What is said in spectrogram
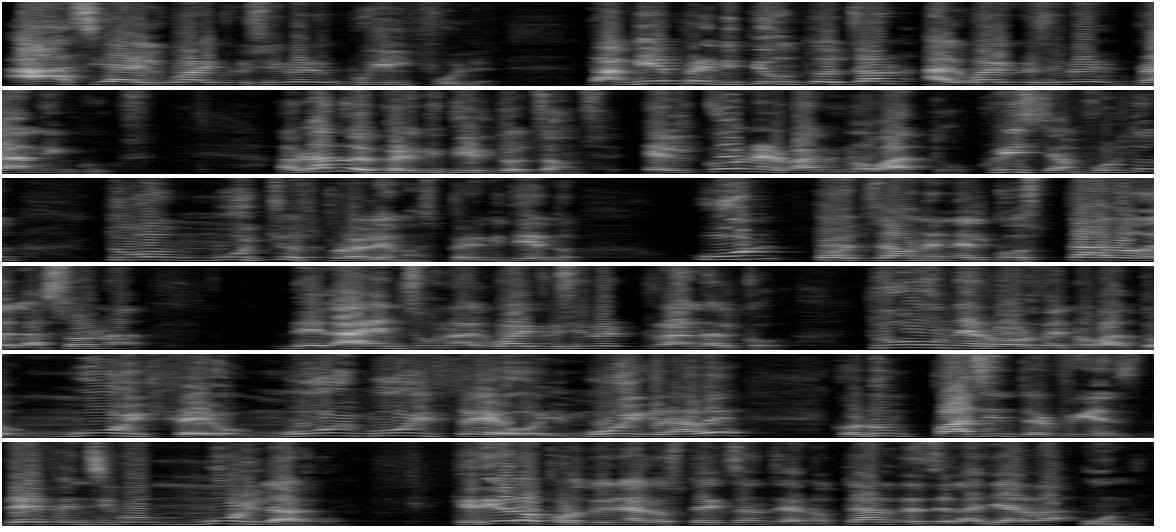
hacia el wide receiver Will Fuller. También permitió un touchdown al wide receiver Brandon Cooks. Hablando de permitir touchdowns, el cornerback novato Christian Fulton tuvo muchos problemas, permitiendo un touchdown en el costado de la zona de la endzone al wide receiver Randall Cobb. Tuvo un error de novato muy feo, muy, muy feo y muy grave con un pass interference defensivo muy largo que dio la oportunidad a los Texans de anotar desde la yarda 1.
